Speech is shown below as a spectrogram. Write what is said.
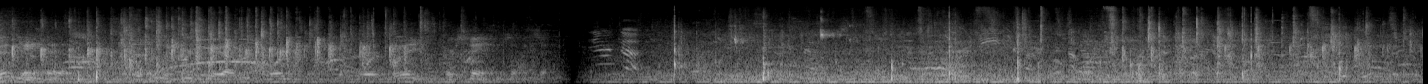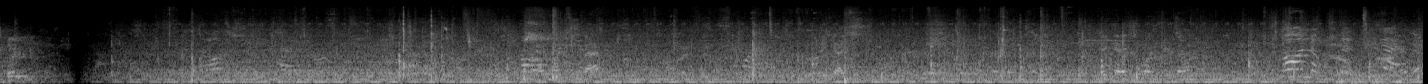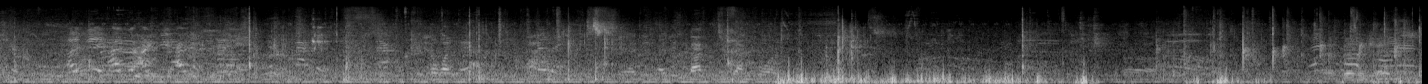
good game has. Or stands, I say. Oh no, that's too you know what i did i did Back to that court. Uh,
